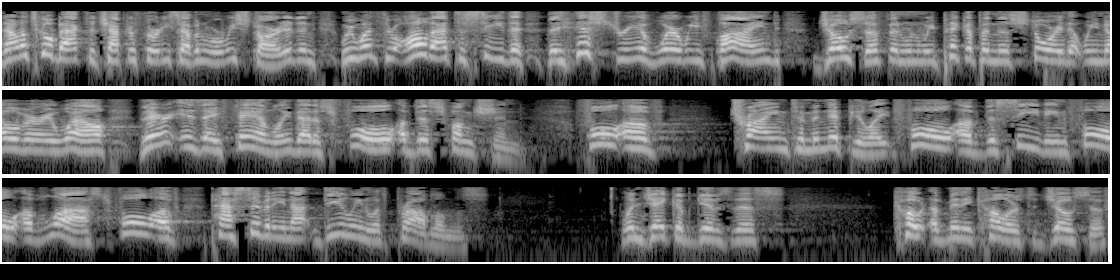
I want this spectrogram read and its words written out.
Now let's go back to chapter 37 where we started and we went through all that to see the, the history of where we find Joseph and when we pick up in this story that we know very well, there is a family that is full of dysfunction, full of trying to manipulate, full of deceiving, full of lust, full of passivity, not dealing with problems. When Jacob gives this coat of many colors to Joseph,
